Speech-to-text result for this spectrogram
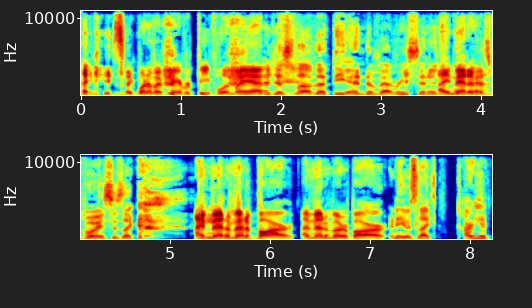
like he's like one of my favorite people in my head. I just love that the end of every sentence. I met him- His voice is like, I met him at a bar. I met him at a bar, and he was like, Are you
